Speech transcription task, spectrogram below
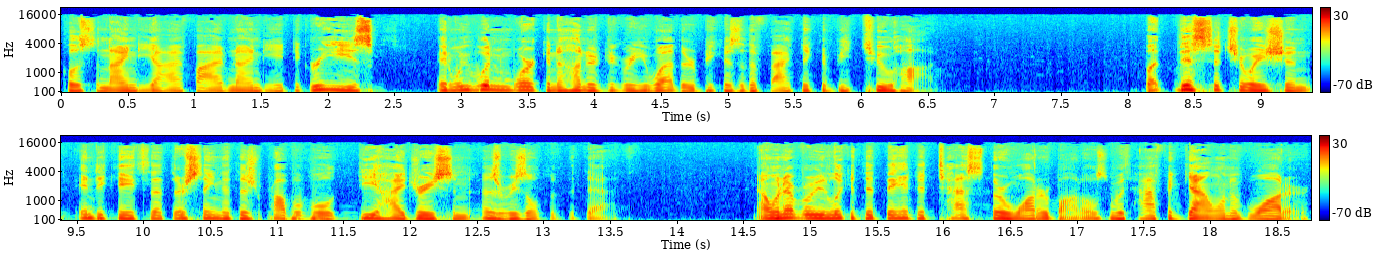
close to 95, uh, 98 degrees, and we wouldn't work in 100 degree weather because of the fact it could be too hot. But this situation indicates that they're saying that there's probable dehydration as a result of the death. Now, whenever we look at it, they had to test their water bottles with half a gallon of water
